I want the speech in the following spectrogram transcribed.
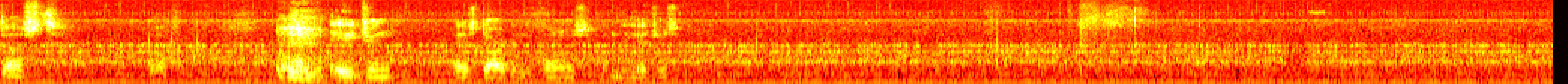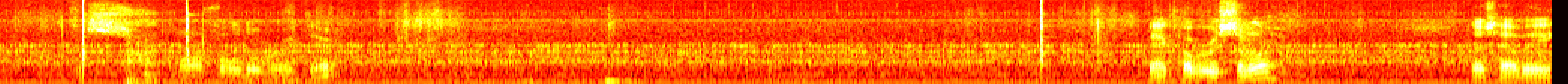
dust, aging has darkened the corners and the edges. Small fold over right there. Back cover is similar. Does have a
